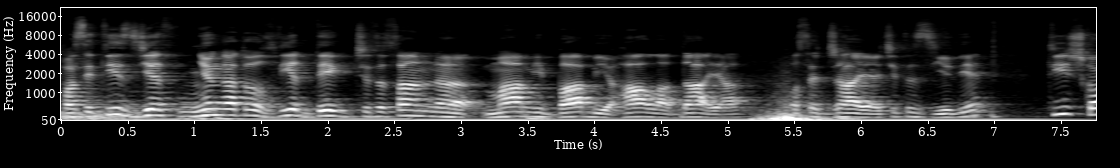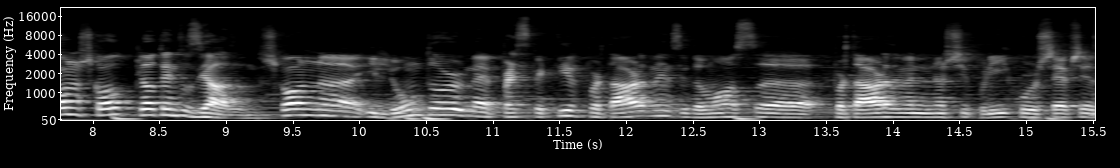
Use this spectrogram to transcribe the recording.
Pasi ti zgjedh një nga ato 10 degë që të thanë mami, babi, halla, daja ose xhaja që të zgjidhje, ti shkon në shkollë plot entuziazëm. Shkon i lumtur me perspektivë për të ardhmen, sidomos për të ardhmen në Shqipëri, kur shef se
